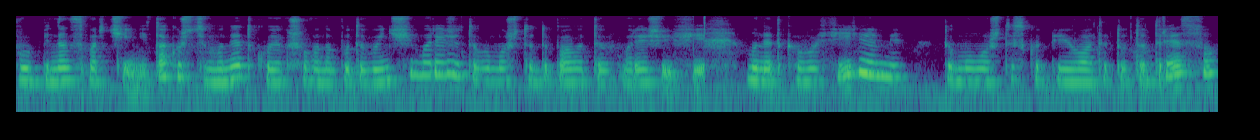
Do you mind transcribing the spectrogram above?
В Binance Smart Chain. Також цю монетку, якщо вона буде в іншій мережі, то ви можете додати в мережі ефір. Монетка в ефіріумі, тому можете скопіювати тут адресу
